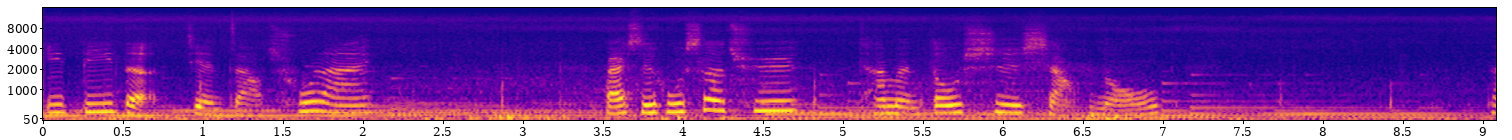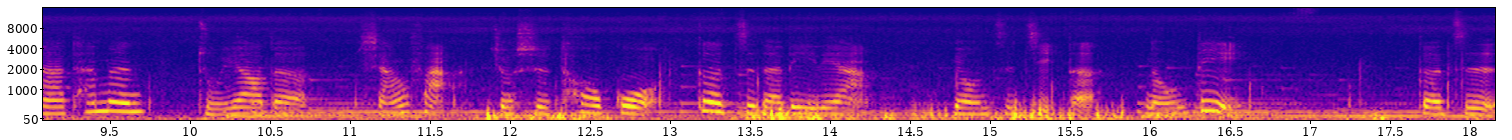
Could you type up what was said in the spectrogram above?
一滴的建造出来。白石湖社区，他们都是小农，那他们主要的想法就是透过各自的力量，用自己的农地，各自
